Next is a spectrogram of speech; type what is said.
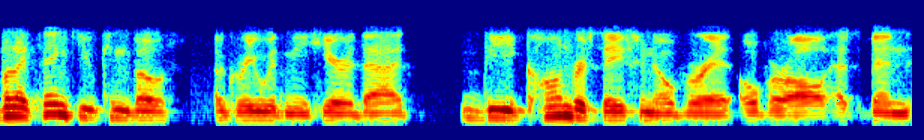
but I think you can both agree with me here that the conversation over it overall has been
